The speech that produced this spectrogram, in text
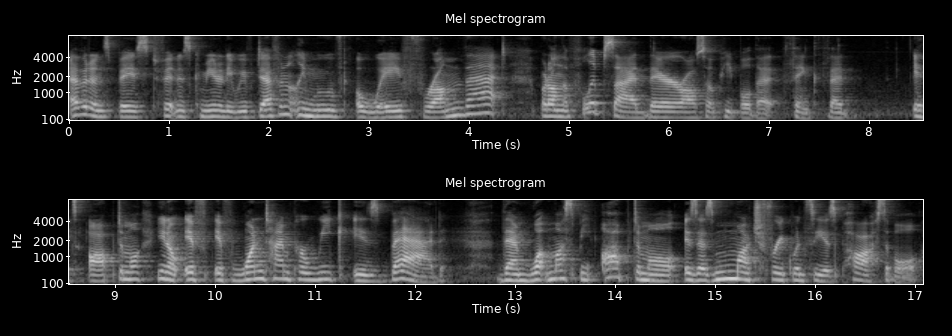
evidence-based fitness community, we've definitely moved away from that. But on the flip side, there are also people that think that it's optimal. You know, if if one time per week is bad, then what must be optimal is as much frequency as possible.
